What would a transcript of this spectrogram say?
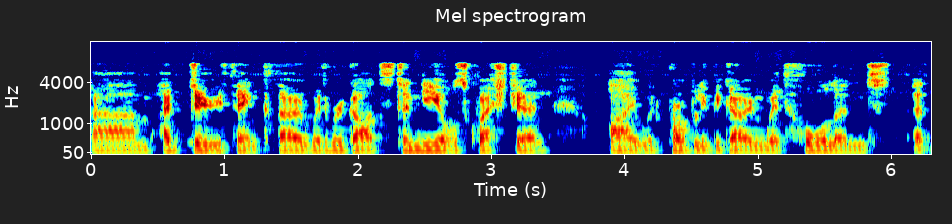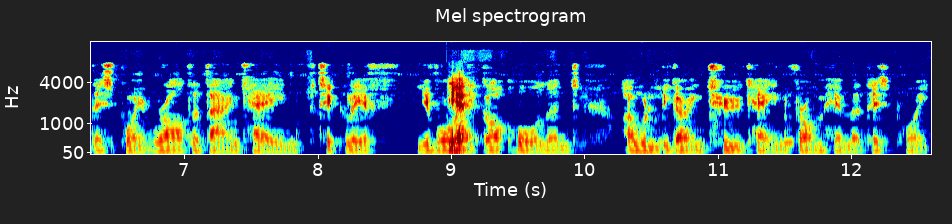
Um, I do think, though, with regards to Neil's question, I would probably be going with Haaland at this point rather than Kane, particularly if you've already yeah. got Haaland. I wouldn't be going to Kane from him at this point.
